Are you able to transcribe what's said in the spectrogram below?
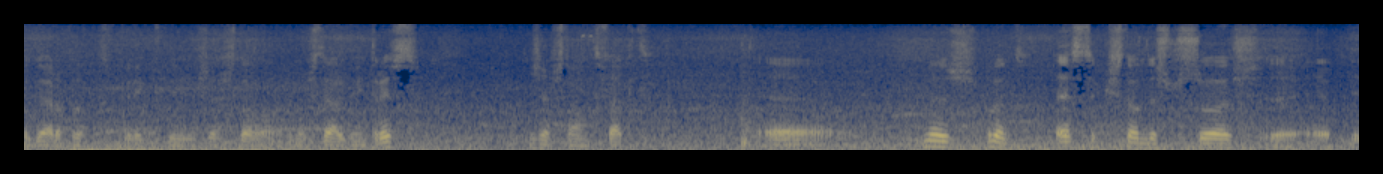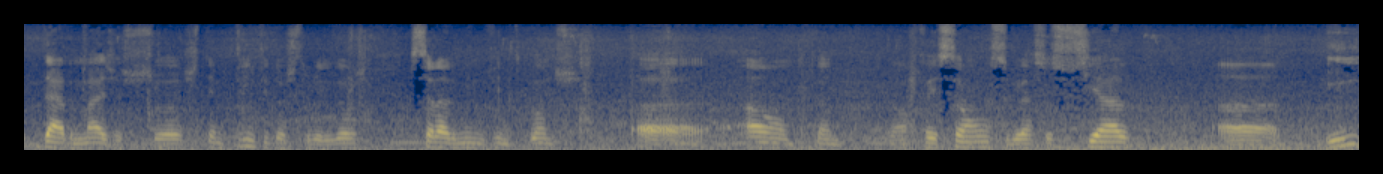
agora pronto, creio que já estão a mostrar algum interesse, já estão de facto. Eh, mas pronto, essa questão das pessoas, eh, dar mais às pessoas, temos 32 trabalhadores, salário mínimo 20 pontos, ah, há um, portanto, uma refeição, segurança social ah, e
